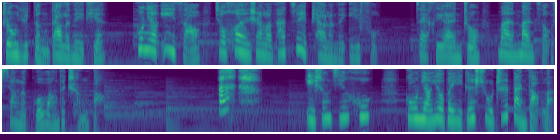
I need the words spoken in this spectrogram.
终于等到了那天，姑娘一早就换上了她最漂亮的衣服，在黑暗中慢慢走向了国王的城堡。啊！一声惊呼，姑娘又被一根树枝绊倒了。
